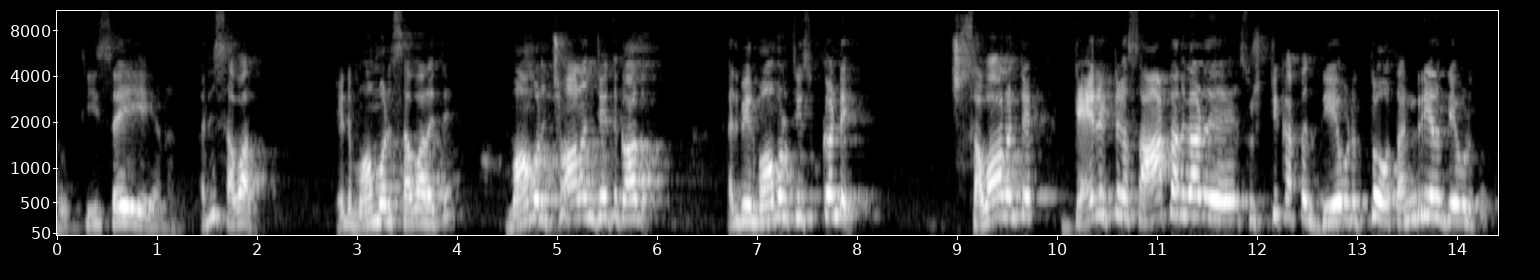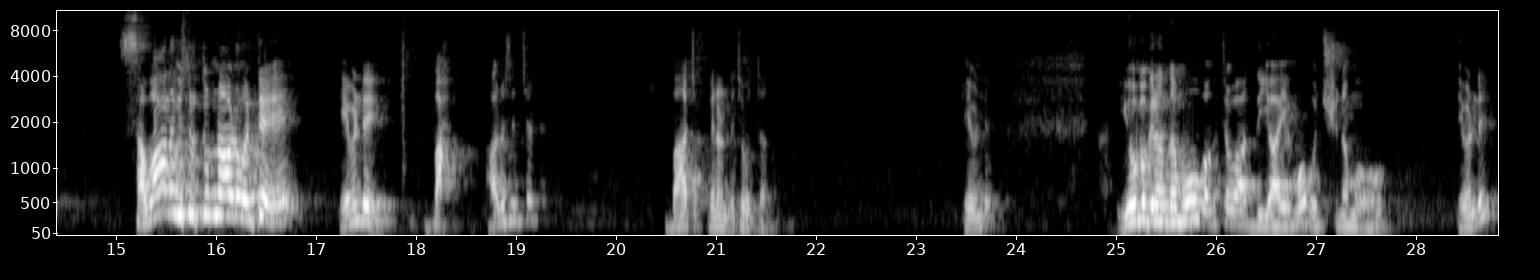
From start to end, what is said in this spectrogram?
నువ్వు తీసేయి అన్నాడు. అది సవాల్. ఏంటి మామూలు సవాల్ అయితే? మామూలు ఛాలెంజ్ అయితే కాదు. అది మీరు మామూలు తీసుకోండి సవాల్ అంటే డైరెక్ట్గా సాతనగాడు సృష్టికర్త దేవుడితో తండ్రి అయిన దేవుడితో సవాలు విసురుతున్నాడు అంటే ఏమండి? బా ఆలోచించండి. బాగా చెప్- వినండి చెబుతాను. ఏమండి? యోబు గ్రంథము ఒకటవ అధ్యాయము వచ్చినము ఏమండి?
